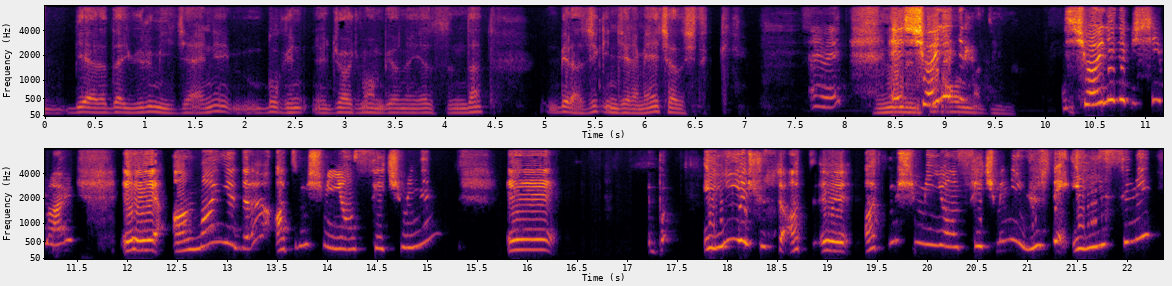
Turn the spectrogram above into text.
bir arada yürümeyeceğini bugün George Monbiot'un yazısından birazcık incelemeye çalıştık. Evet. E, şöyle olmadığını. Şöyle de bir şey var. E, Almanya'da 60 milyon seçmenin e, 50 yaş üstü 60 e, milyon seçmenin yüzde 50'sini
